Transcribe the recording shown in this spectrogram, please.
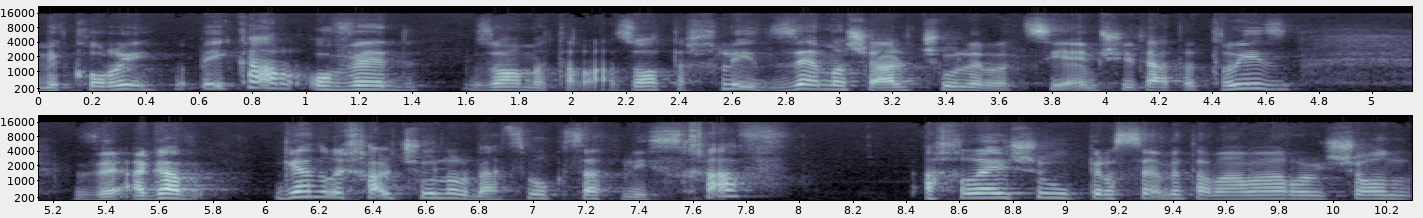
מקורי, ובעיקר עובד, זו המטרה, זו התכלית, זה מה שאלטשולר הציע עם שיטת הטריז. ואגב, גנריך אלטשולר בעצמו קצת נסחף אחרי שהוא פרסם את המאמר הראשון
